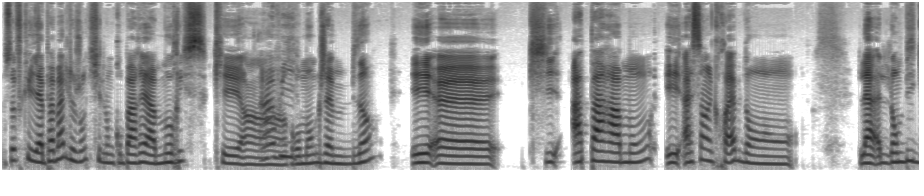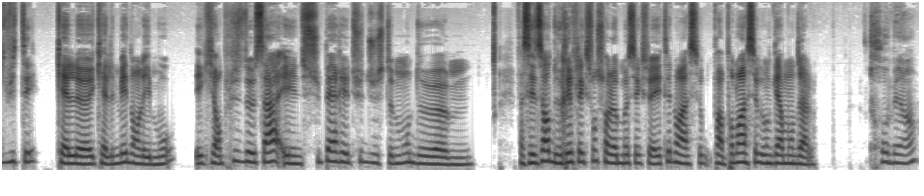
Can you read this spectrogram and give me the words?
Sauf qu'il y a pas mal de gens qui l'ont comparé à Maurice, qui est un Ah oui. roman que j'aime bien et euh, qui apparemment est assez incroyable dans la- l'ambiguïté qu'elle euh, qu'elle met dans les mots et qui en plus de ça est une super étude justement de. euh, Enfin, c'est une sorte de réflexion sur l'homosexualité dans la enfin, pendant la Seconde Guerre mondiale. Trop bien.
